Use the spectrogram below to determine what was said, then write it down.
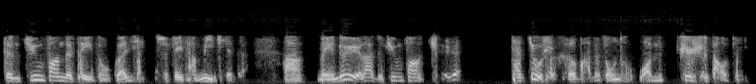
跟军方的这种关系是非常密切的啊。委内瑞拉的军方确认，他就是合法的总统，我们支持到底，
